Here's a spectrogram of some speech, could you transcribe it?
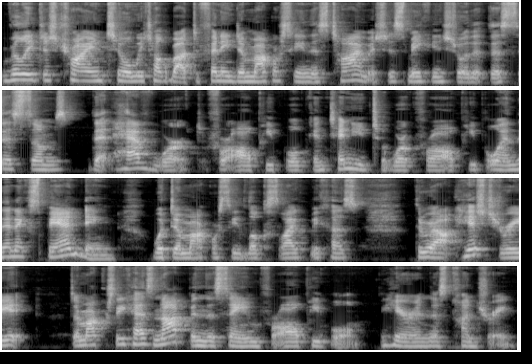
Really just trying to when we talk about defending democracy in this time, it's just making sure that the systems that have worked for all people continue to work for all people and then expanding what democracy looks like because throughout history democracy has not been the same for all people here in this country.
